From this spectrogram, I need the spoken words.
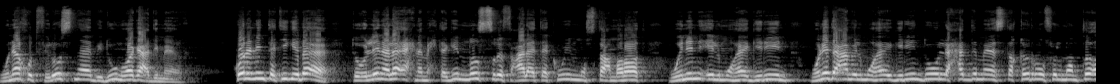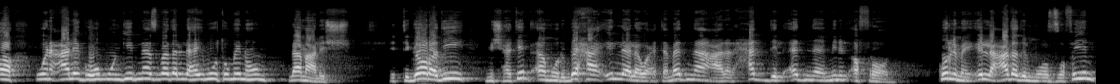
وناخد فلوسنا بدون وجع دماغ. كون إن أنت تيجي بقى تقول لنا لا إحنا محتاجين نصرف على تكوين مستعمرات وننقل مهاجرين وندعم المهاجرين دول لحد ما يستقروا في المنطقة ونعالجهم ونجيب ناس بدل اللي هيموتوا منهم. لا معلش. التجارة دي مش هتبقى مربحة إلا لو اعتمدنا على الحد الأدنى من الأفراد. كل ما يقل عدد الموظفين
